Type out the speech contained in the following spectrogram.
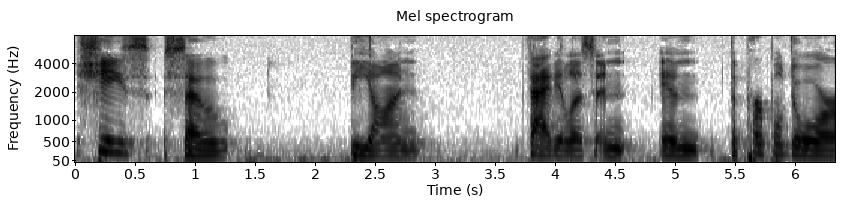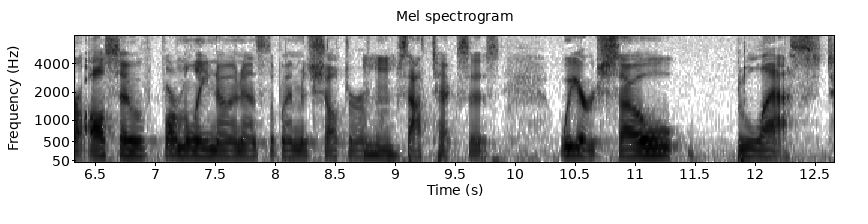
she's so beyond fabulous, and and the Purple Door, also formerly known as the Women's Shelter of Mm-hmm. South Texas, we are so blessed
